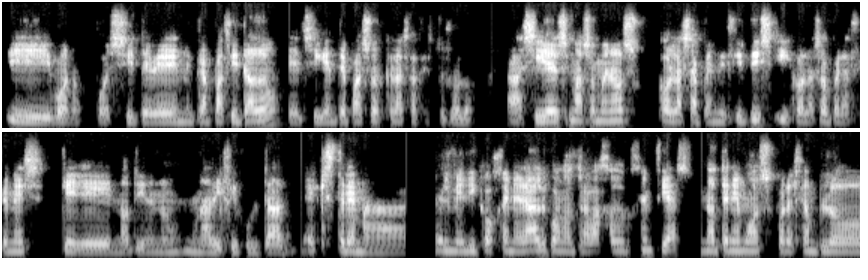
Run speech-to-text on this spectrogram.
y bueno, pues si te ven capacitado, el siguiente paso es que las haces tú solo. Así es más o menos con las apendicitis y con las operaciones que no tienen una dificultad extrema. El médico general, cuando trabaja de urgencias, no tenemos, por ejemplo,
